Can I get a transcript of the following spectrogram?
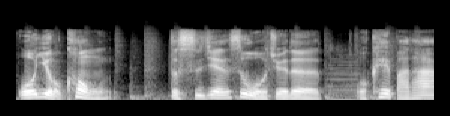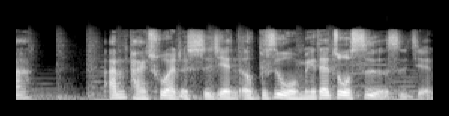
我有空的时间是我觉得我可以把它安排出来的时间，而不是我没在做事的时间。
